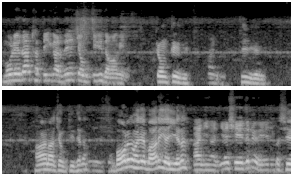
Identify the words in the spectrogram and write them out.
ਮੁੱਲ ਇਹਦਾ 38 ਕਰਦੇ ਆ 34 ਦੀ ਦਵਾਂਗੇ। 34 ਦੀ। ਹਾਂਜੀ। ਠੀਕ ਹੈ ਜੀ। ਹਾਂ ਨਾ 34 ਤੇ ਨਾ ਬੌਲਿੰਗ ਹਜੇ ਬਾਹਰ ਹੀ ਆਈ ਹੈ ਨਾ। ਹਾਂਜੀ ਹਾਂਜੀ ਇਹ 6 ਦਿਨ ਹੋਏ ਜੀ। ਤਾਂ 6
